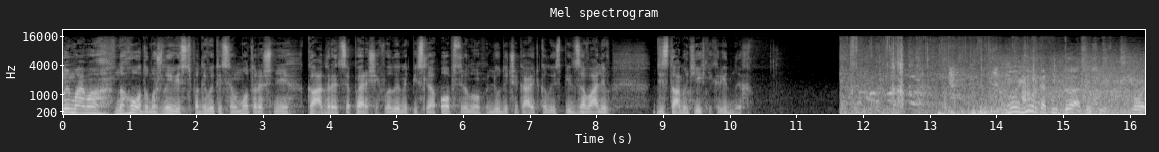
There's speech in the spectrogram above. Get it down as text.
Ну і маємо нагоду, можливість подивитися моторошні кадри. Це перші хвилини після обстрілу. Люди чекають, коли з-під завалів дістануть їхніх рідних. Ну, Юрка тут, да, слушай. Ой,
